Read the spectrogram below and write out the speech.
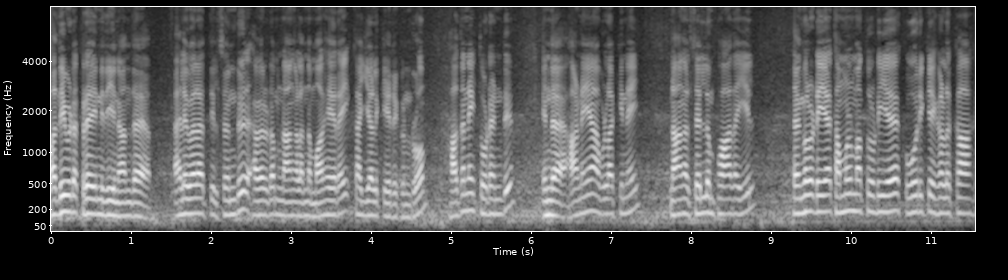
வதிவிட பிரதிநிதியின் அந்த அலுவலகத்தில் சென்று அவரிடம் நாங்கள் அந்த மகையரை கையளிக்க இருக்கின்றோம். அதனைத் தொடர்ந்து இந்த அணையா விளக்கினை நாங்கள் செல்லும் பாதையில் எங்களுடைய தமிழ் மக்களுடைய கோரிக்கைகளுக்காக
